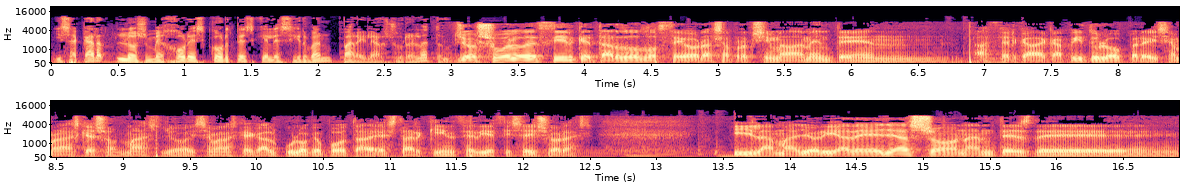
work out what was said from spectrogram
y sacar los mejores cortes que le sirvan para hilar su relato. Yo suelo decir que tardo 12 horas aproximadamente en hacer cada capítulo, pero hay semanas que son más. Yo hay semanas que calculo que puedo estar 15, 16 horas. Y la mayoría de ellas son antes de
